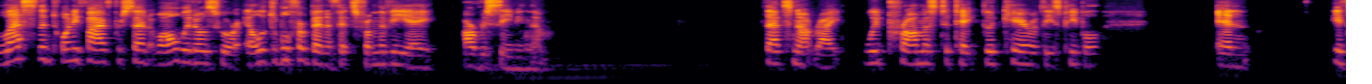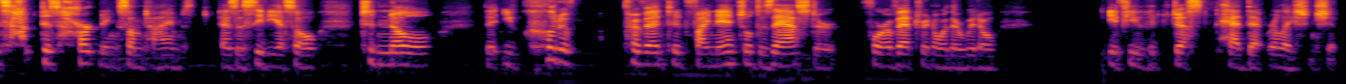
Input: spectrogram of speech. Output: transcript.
Less than 25% of all widows who are eligible for benefits from the VA are receiving them. That's not right. We promise to take good care of these people, and it's disheartening sometimes as a CVSO to know that you could have prevented financial disaster for a veteran or their widow if you had just had that relationship.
